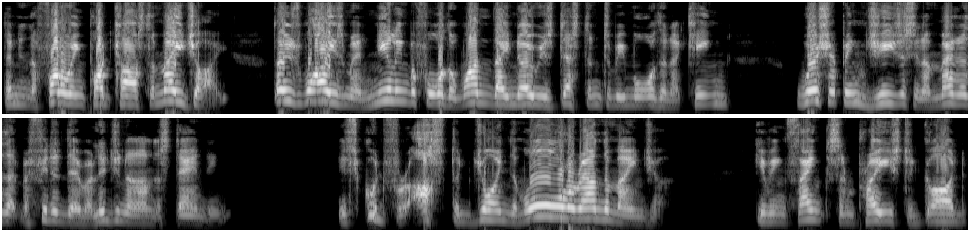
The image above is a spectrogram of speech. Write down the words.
Then in the following podcast, the Magi, those wise men kneeling before the one they know is destined to be more than a king, worshipping Jesus in a manner that befitted their religion and understanding. It's good for us to join them all around the manger, giving thanks and praise to God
